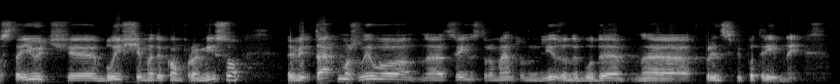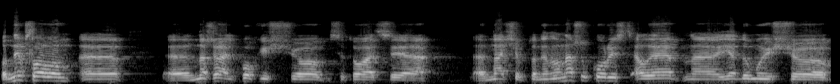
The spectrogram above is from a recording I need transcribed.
стають е, ближчими до компромісу. Відтак, можливо, е, цей інструмент лізу не буде в принципі потрібний. Одним словом. На жаль, поки що ситуація, начебто, не на нашу користь, але я думаю, що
